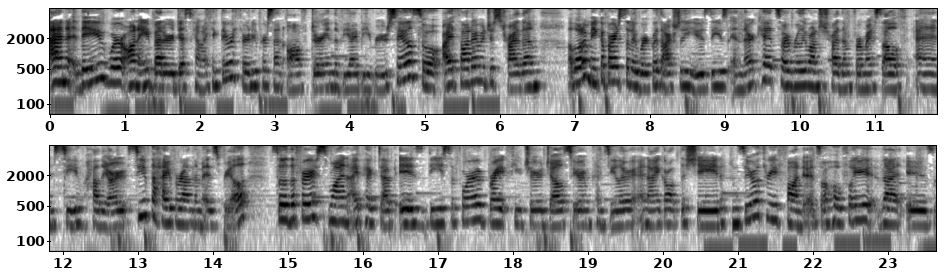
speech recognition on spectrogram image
and they were on a better discount. I think they were 30% off during the VIB Rouge sale, so I thought I would just try them a lot of makeup artists that I work with actually use these in their kit, so I really wanted to try them for myself and see how they are, see if the hype around them is real. So the first one I picked up is the Sephora Bright Future Gel Serum Concealer and I got the shade 03 Fondant. So hopefully that is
